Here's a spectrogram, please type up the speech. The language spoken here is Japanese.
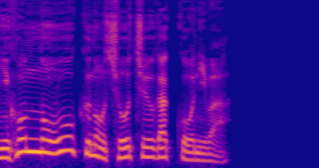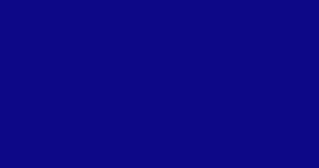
日本の多くの小中学校には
